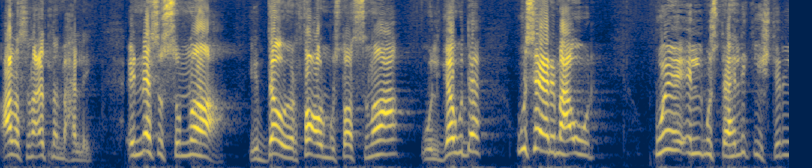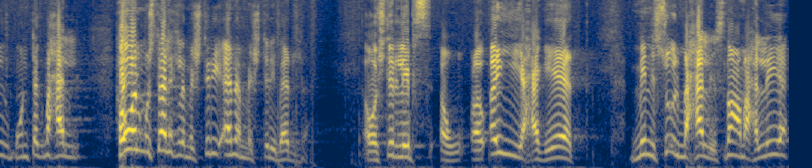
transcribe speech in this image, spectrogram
على صناعتنا المحلية. الناس الصناع يبداوا يرفعوا المستوى الصناعة والجودة وسعر معقول. والمستهلك يشتري منتج محلي. هو المستهلك لما يشتري أنا لما أشتري بدلة أو أشتري لبس أو أو أي حاجات من السوق المحلي صناعة محلية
